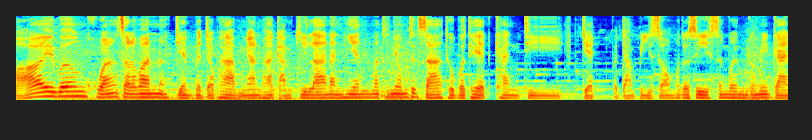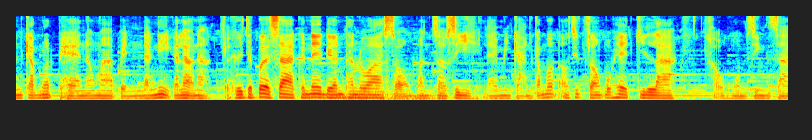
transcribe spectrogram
ปอยเบิงขวางสารวันเกียมเป็นเจ้าภาพงานมหกรรมกีฬานังเฮียน มัธยมศึกษาทั่วประเทศครั้งที่7ประจำปี2024ซึ่งเบิ่นก็มีการกำหนดแผนออกมาเป็นดังนี้กันแล้วนะ ก็คือจะเปิดซ่าขึ้นในเดือนธันวา2024และมีการกำหนดเอา 12 ประเภทกีฬา เข้าร่วมสิงใส่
